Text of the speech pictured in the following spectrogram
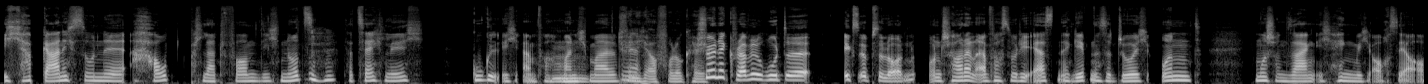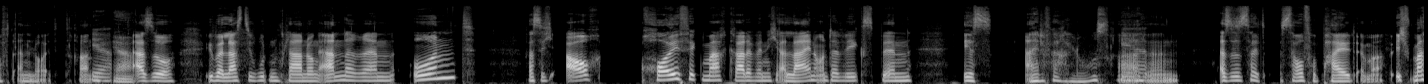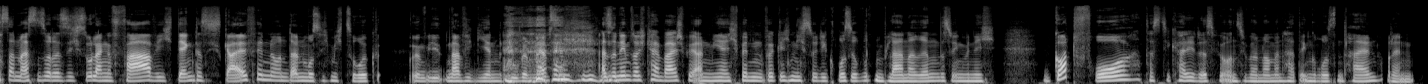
Ich habe gar nicht so eine Hauptplattform, die ich nutze. Mhm. Tatsächlich google ich einfach Mhm. manchmal. Finde ich auch voll okay. Schöne Gravelroute XY und schaue dann einfach so die ersten Ergebnisse durch. Und ich muss schon sagen, ich hänge mich auch sehr oft an Leute dran. Ja. Ja. Also überlass die Routenplanung anderen. Und was ich auch häufig mache, gerade wenn ich alleine unterwegs bin, ist einfach losradeln. Also es ist halt sau verpeilt immer. Ich mache es dann meistens so, dass ich so lange fahre, wie ich denke, dass ich es geil finde und dann muss ich mich zurück irgendwie navigieren mit Google Maps. also nehmt euch kein Beispiel an mir. Ich bin wirklich nicht so die große Routenplanerin. Deswegen bin ich Gott froh, dass die Kali das für uns übernommen hat in großen Teilen. Oder in,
